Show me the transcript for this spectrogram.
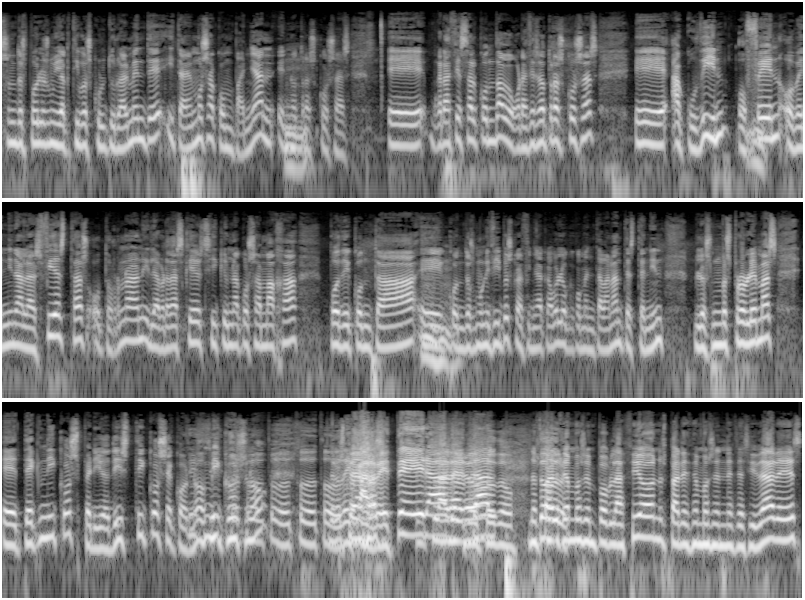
son dos pueblos muy activos culturalmente y también nos acompañan en otras cosas. Eh, gracias al condado, gracias a otras cosas, eh, acudín o fen o venir a las fiestas o tornan y la verdad es que sí que una cosa maja puede contar eh, con dos municipios que al fin y al cabo lo que comentaban antes, tenían los mismos problemas eh, técnicos, periodísticos, económicos, todo, ¿no? Todo, todo, todo. De los De carretera, claro, de todo. Nos todo. parecemos en población, nos parecemos en necesidades,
